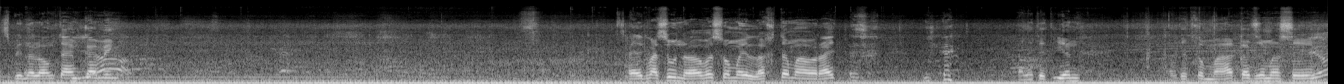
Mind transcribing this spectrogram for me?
it's been a long time coming. Ek was so nervous om my ligte maar alright. Hulle het dit een. Hulle het dit gemaak as jy maar sê. Ja,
